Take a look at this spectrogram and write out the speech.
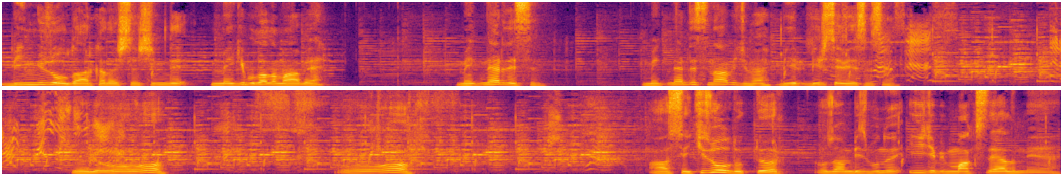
1100 oldu arkadaşlar. Şimdi Meg'i bulalım abi. Meg neredesin? Meg neredesin abicim? Heh, bir, bir seviyesin sen. Şöyle o. Oo. Aa 8 olduk dur. O zaman biz bunu iyice bir maxlayalım ya.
